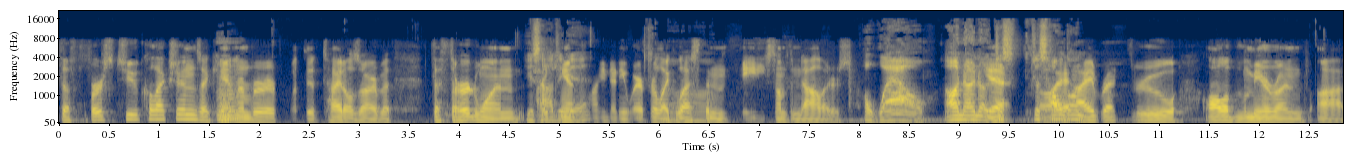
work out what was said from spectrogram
the first two collections. I can't Mhm. remember what the titles are, but the third one I can't find anywhere for like less Oh. than eighty something dollars. oh, wow. Oh, no, no, yeah, just, just so hold I, on. I read through all of Lemire run uh,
